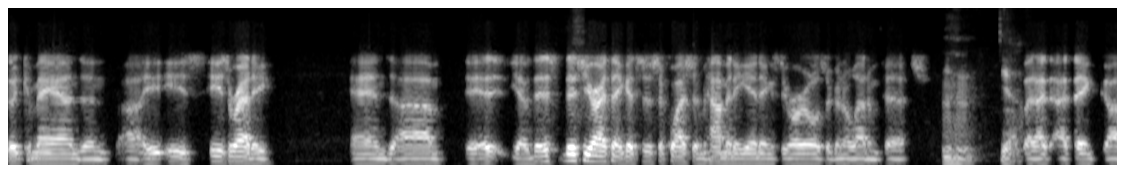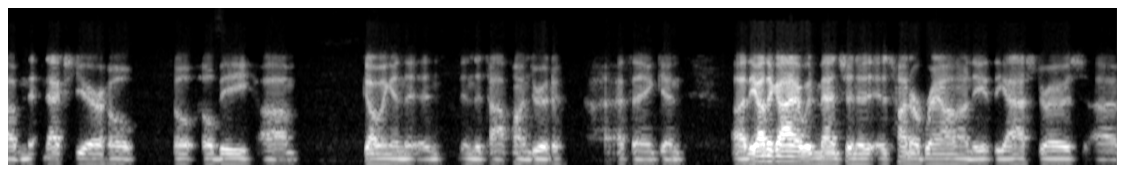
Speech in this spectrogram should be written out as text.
good command, and uh, he, he's he's ready. And um, it, you know, this this year I think it's just a question of how many innings the Orioles are going to let him pitch. Mhm. Yeah. But I, I think um, ne- next year he'll he'll he'll be um, going in the in, in the top hundred, I think. And uh, the other guy I would mention is, is Hunter Brown on the the Astros. Uh,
